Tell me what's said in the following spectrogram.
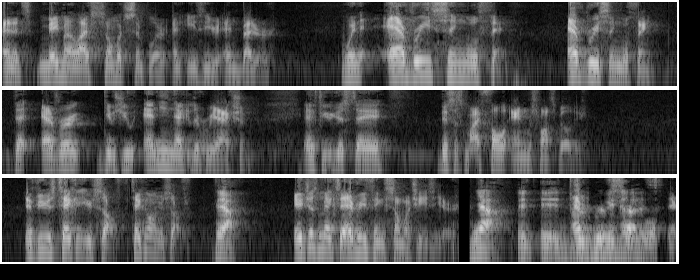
and it's made my life so much simpler and easier and better. When every single thing, every single thing that ever gives you any negative reaction, if you just say, "This is my fault and responsibility," if you just take it yourself, take it on yourself, Yeah. it just makes everything so much easier. Yeah. It, it, it really does. thing.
